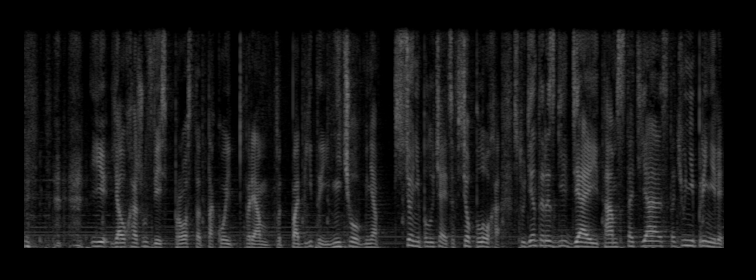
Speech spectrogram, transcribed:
И я ухожу весь просто такой прям вот побитый, ничего, у меня все не получается, все плохо. Студенты разгильдяи, там статья, статью не приняли.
